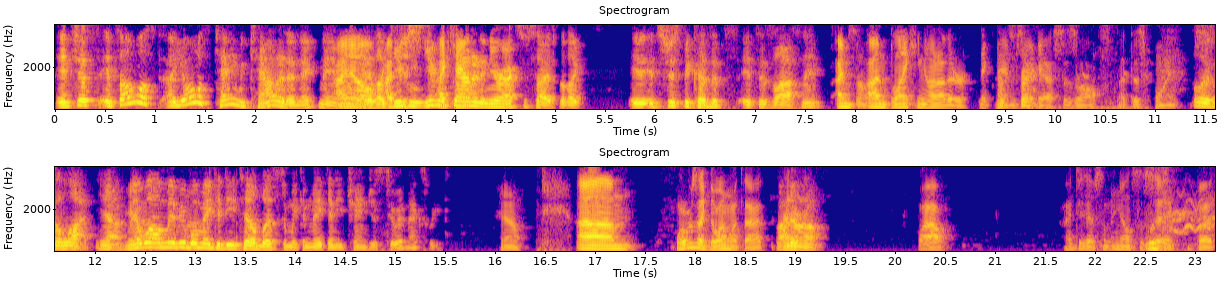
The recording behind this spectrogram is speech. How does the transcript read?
It just it's almost you almost can't even count it a nickname. I know. Like I you just- can you I can count can't- it in your exercise, but like it's just because it's it's his last name. I'm So- I'm blanking on other nicknames. I guess, as well at this point. well, there's a lot. Yeah. Yeah. Well, maybe we'll make a detailed list and we can make any changes to it next week. Yeah. Um, where was I going with that? I don't know. Wow. I did have something else to say, but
